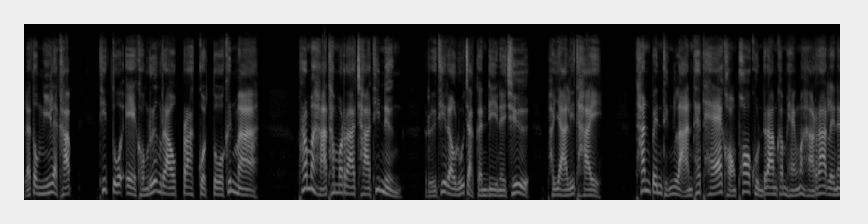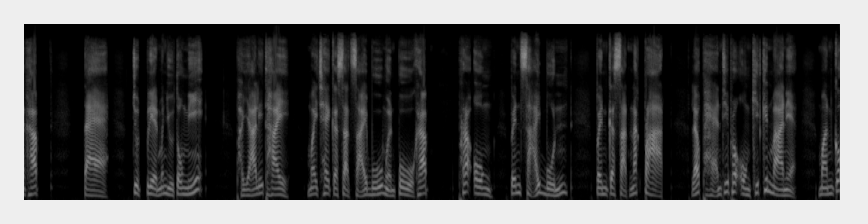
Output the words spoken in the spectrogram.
และตรงนี้แหละครับ ที่ตัวเอกของเรื่องเราปรากฏตัวขึ้นมา พระมหาธรรมราชาที่หนึ่งหรือที่เรารู้จักกันดีในชื่อพญาลิไทย ท่านเป็นถึงหลานแท้ๆของพ่อขุนรามคำแหงมหาราชเลยนะครับ แต่จุดเปลี่ยนมันอยู่ตรงนี้พญาลิไทยไม่ใช่กษัตริย์สายบูเหมือนปู่ครับ พระองค์เป็นสายบุญ เป็นกษัตริย์นักปราชญ์แล้วแผนที่พระองค์คิดขึ้นมาเนี่ย มันก็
